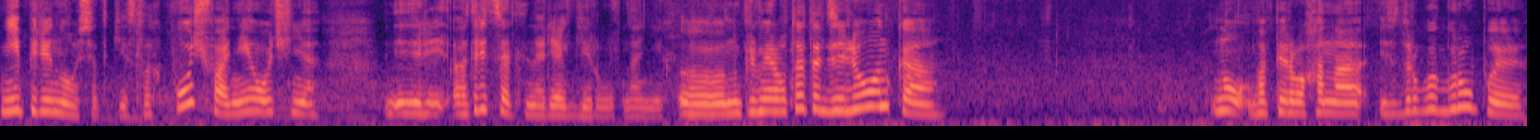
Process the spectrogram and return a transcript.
не переносят кислых почв, они очень отрицательно реагируют на них. Например, вот эта деленка, ну, во-первых, она из другой группы,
